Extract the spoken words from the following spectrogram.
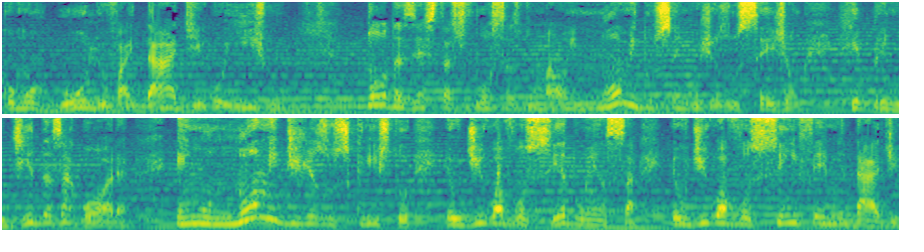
como orgulho, vaidade, egoísmo todas estas forças do mal, em nome do Senhor Jesus, sejam repreendidas agora. Em o nome de Jesus Cristo, eu digo a você, doença, eu digo a você, enfermidade,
